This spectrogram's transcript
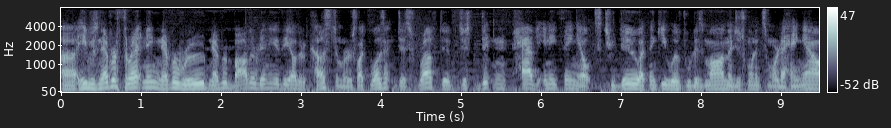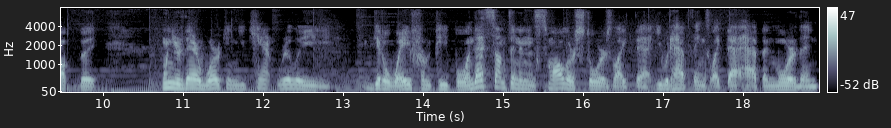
Uh, he was never threatening, never rude, never bothered any of the other customers, like wasn't disruptive, just didn't have anything else to do. I think he lived with his mom and just wanted somewhere to hang out. But when you're there working, you can't really get away from people. And that's something in smaller stores like that. You would have things like that happen more than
